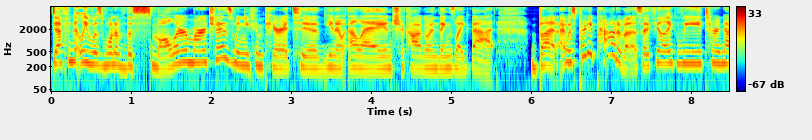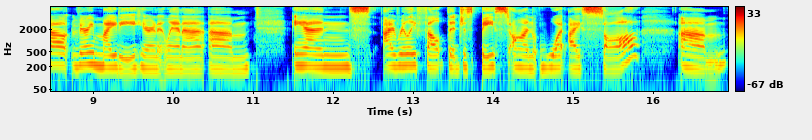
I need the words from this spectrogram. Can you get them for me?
definitely was one of the smaller marches when you compare it to, you know, LA and Chicago and things like that. But I was pretty proud of us. I feel like we turned out very mighty here in Atlanta. Um, and I really felt that just based on what I saw, um,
